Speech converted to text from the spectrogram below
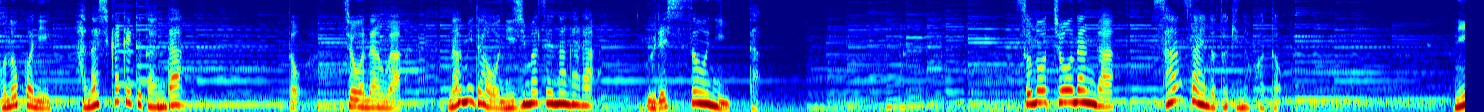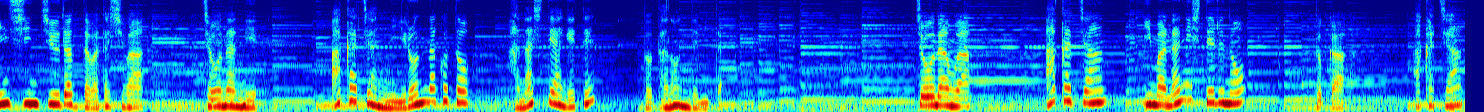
この子に話しかけてたんだ。と長男は涙をにじませながら嬉しそうに言った。その長男が3歳の時のこと妊娠中だった私は長男に赤ちゃんにいろんなこと話してあげてと頼んでみた長男は「赤ちゃん今何してるの?」とか「赤ちゃん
